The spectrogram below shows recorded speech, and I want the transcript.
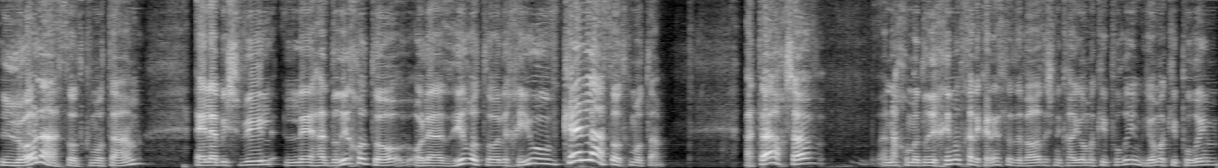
לא לעשות כמותם, אלא בשביל להדריך אותו או להזהיר אותו לחיוב כן לעשות כמותם. אתה עכשיו, אנחנו מדריכים אותך להיכנס לדבר הזה שנקרא יום הכיפורים. יום הכיפורים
